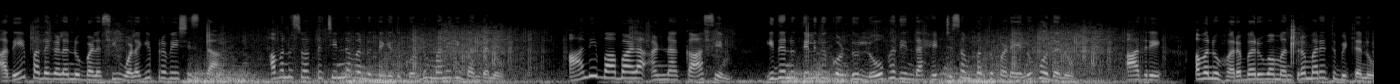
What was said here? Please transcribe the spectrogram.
ಅದೇ ಪದಗಳನ್ನು ಬಳಸಿ ಒಳಗೆ ಪ್ರವೇಶಿಸಿದ. ಅವನು ಸ್ವತ್ತ ಚಿನ್ನವನ್ನು ತೆಗೆದುಕೊಂಡು ಮನೆಗೆ ಬಂದನು. ಆಲಿಬಾಬಾಳ ಅಣ್ಣ ಕಾಸಿಂ ಇದನ್ನು ತಿಳಿದುಕೊಂಡು ಲೋಭದಿಂದ ಹೆಚ್ಚು ಸಂಪತ್ತು ಪಡೆಯಲು ಹೋದನು. ಆದರೆ ಅವನು ಹೊರಬರುವ ಮಂತ್ರ ಮರೆತು ಬಿಟ್ಟನು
